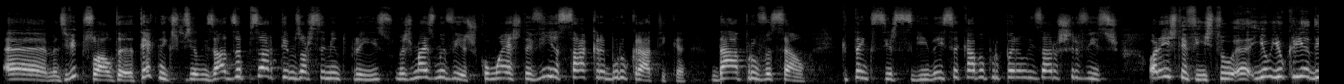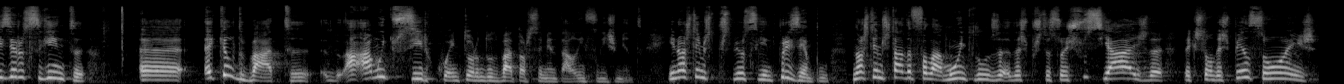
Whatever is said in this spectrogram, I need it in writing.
Uh, mas enfim, pessoal de, técnicos especializados, apesar de termos orçamento para isso, mas mais uma vez, como esta via sacra burocrática da aprovação que tem que ser seguida, isso acaba por paralisar os serviços. Ora, isto, enfim, isto, uh, eu, eu queria dizer o seguinte. Uh, aquele debate, há, há, muito circo em torno do debate orçamental, infelizmente. E nós temos de perceber o seguinte, por exemplo, nós temos estado a falar muito das prestações sociais, da, da, questão das pensões,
